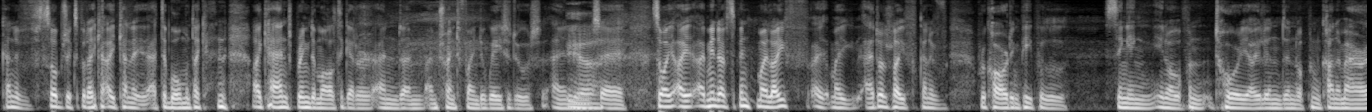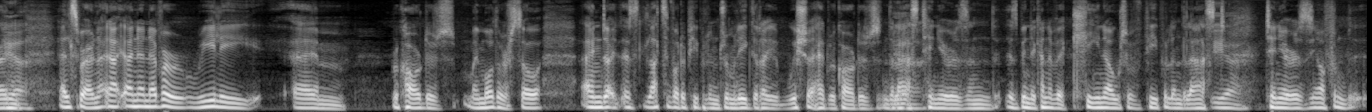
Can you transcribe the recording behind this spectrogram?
kind of subjects. But I, I kind of at the moment I can I can't bring them all together, and I'm I'm trying to find a way to do it. And Yeah. uh, so I, I I mean I've spent my life uh, my adult life kind of recording people singing, you know, up in Tory Island and up in Connemara and elsewhere, and I, and I never really um, recorded my mother. So, and I, there's lots of other people in Drimoleague that I wish I had recorded in the Yeah. last ten years, and there's been a kind of a clean out of people in the last Yeah. ten years, you know, from the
